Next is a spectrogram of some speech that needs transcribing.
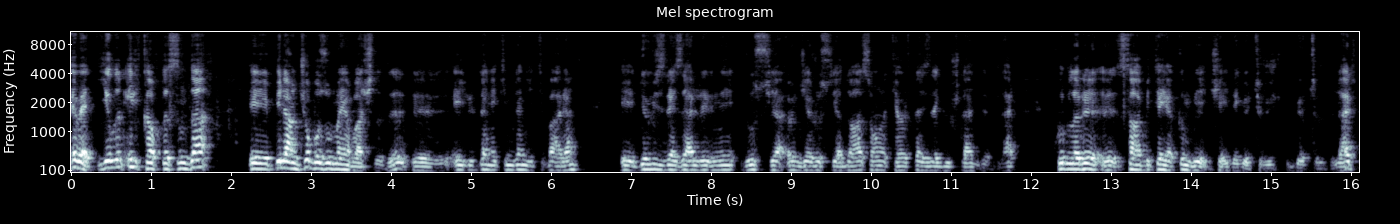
Evet, yılın ilk haftasında e, bilanço bozulmaya başladı. E, Eylül'den, Ekim'den itibaren e, döviz rezervlerini Rusya, önce Rusya, daha sonra Körfez'le güçlendirdiler. Kurları e, sabite yakın bir şeyde götürür, götürdüler.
